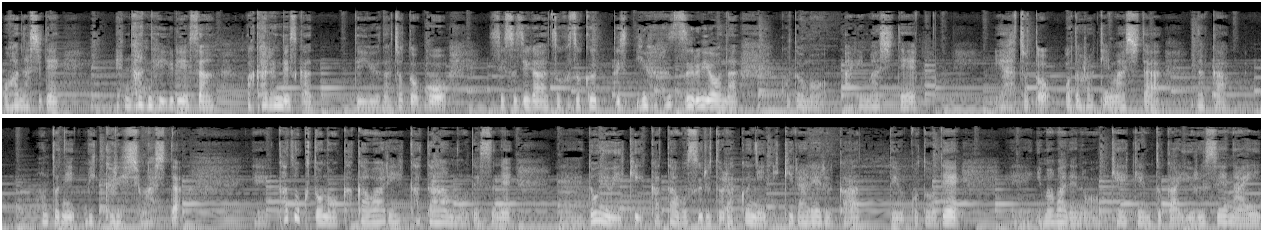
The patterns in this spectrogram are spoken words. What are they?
お話で「えなんでゆりえさんわかるんですか?」っていうようなちょっとこう背筋がゾクゾクってするようなこともありましていやちょっと驚きました。なんか本当にびっくりしました、えー、家族との関わり方もですね、えー、どういう生き方をすると楽に生きられるかっていうことで、えー、今までの経験とか許せないっ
